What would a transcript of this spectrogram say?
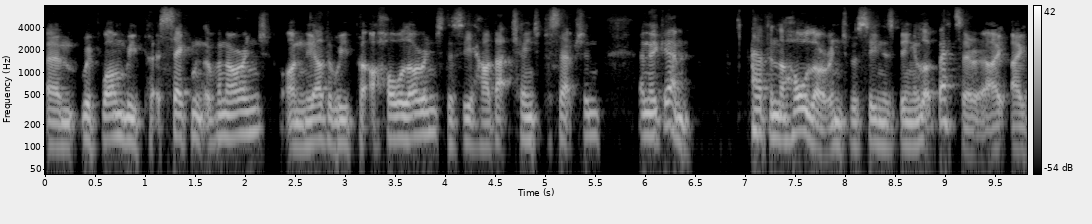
Um, with one, we put a segment of an orange. On the other, we put a whole orange to see how that changed perception. And again, having the whole orange was seen as being a lot better, I, I,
